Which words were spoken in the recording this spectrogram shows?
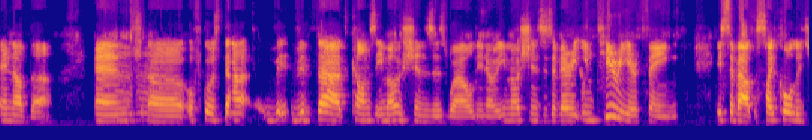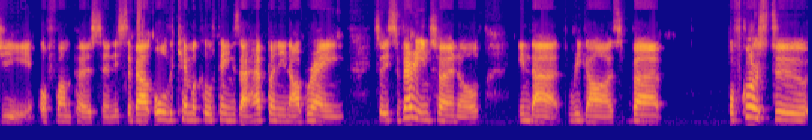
another. And mm-hmm. uh, of course that with, with, that comes emotions as well. You know emotions is a very interior thing. It's about the psychology of one person. It's about all the chemical things that happen in our brain. So it's very internal in that regard but of course, to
